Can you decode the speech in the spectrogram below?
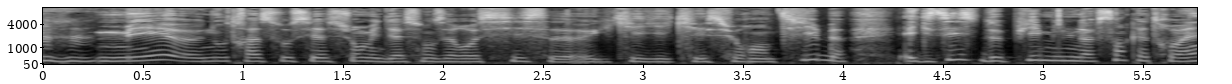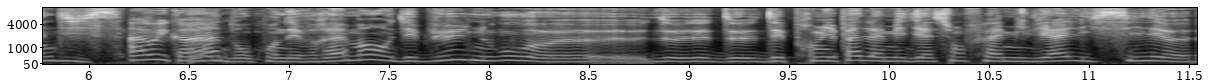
Mhm. mais euh, notre association Médiation 06, euh, qui, qui est sur Antibes, existe depuis 1990. Ah oui quand Hein, même. donc on est vraiment au début, nous, euh, de, de- des premiers pas de la médiation familiale ici euh,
